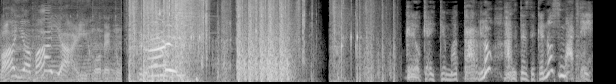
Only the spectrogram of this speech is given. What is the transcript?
Vaya, vaya, hijo de tu... Creo que hay que matarlo antes de que nos mate.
